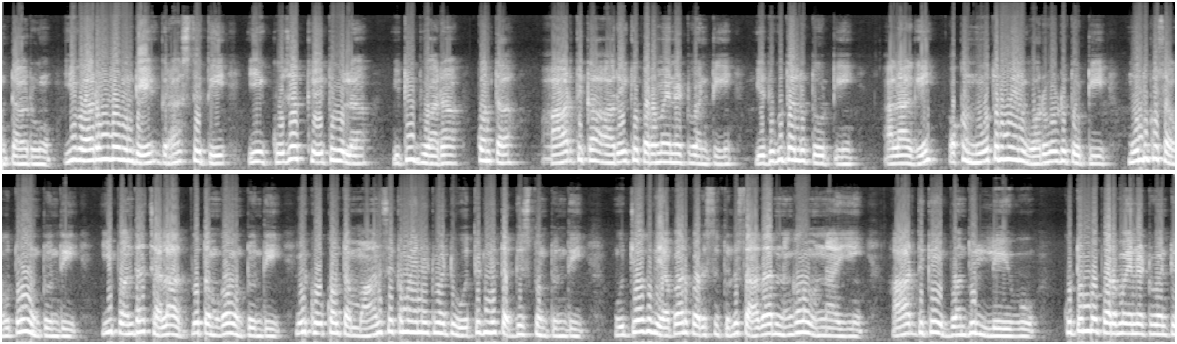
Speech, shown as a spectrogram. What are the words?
ఉంటారు. ఈ వారంలో ఉండే గ్రహస్థితి ఈ కుజ కేతువుల ఇటు ద్వారా కొంత ఆర్థిక ఆరోగ్యపరమైనటువంటి ఎదుగుదలతోటి అలాగే ఒక నూతనమైన ఒరవడుతోటి ముందుకు సాగుతూ ఉంటుంది. ఈ పంద చాలా అద్భుతంగా ఉంటుంది. మీకు కొంత మానసికమైనటువంటి ఒత్తిడిని తగ్గిస్తుంటుంది. ఉద్యోగ వ్యాపార పరిస్థితులు సాధారణంగా ఉన్నాయి. ఆర్థిక ఇబ్బందులు లేవు. కుటుంబపరమైనటువంటి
